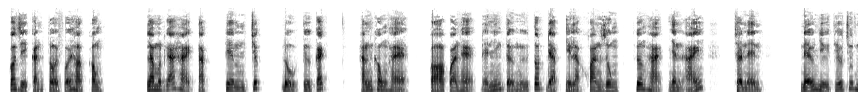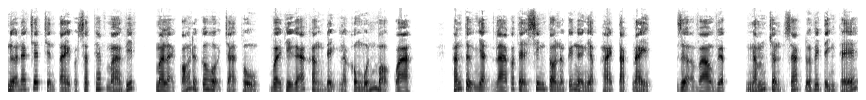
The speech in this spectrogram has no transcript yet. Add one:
Có gì cần tôi phối hợp không? Là một gã hải tặc kiêm chức đủ tư cách, hắn không hề có quan hệ đến những từ ngữ tốt đẹp như là khoan dung, thương hại, nhân ái, cho nên nếu như thiếu chút nữa đã chết trên tay của sắt thép mà vít mà lại có được cơ hội trả thù, vậy thì gã khẳng định là không muốn bỏ qua. Hắn tự nhận là có thể sinh tồn ở cái nghề nghiệp hải tặc này dựa vào việc nắm chuẩn xác đối với tình thế,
